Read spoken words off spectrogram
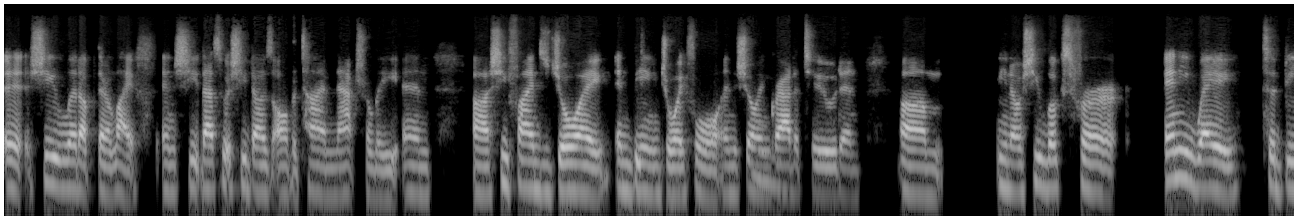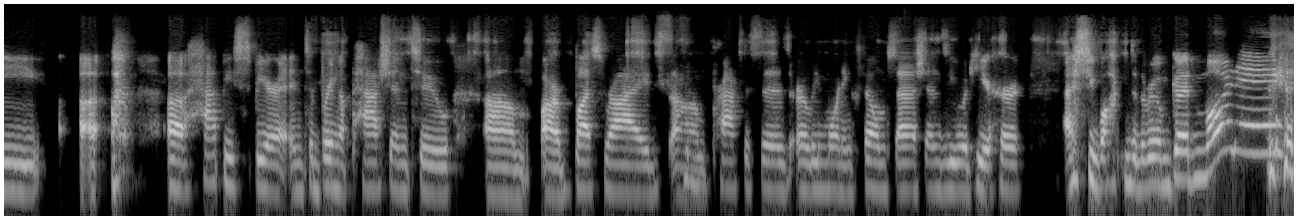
it, she lit up their life. And she that's what she does all the time naturally. And uh, she finds joy in being joyful and showing mm. gratitude. And um, you know she looks for any way to be a, a happy spirit and to bring a passion to um, our bus rides, um, mm-hmm. practices, early morning film sessions. You would hear her as she walked into the room, Good morning!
